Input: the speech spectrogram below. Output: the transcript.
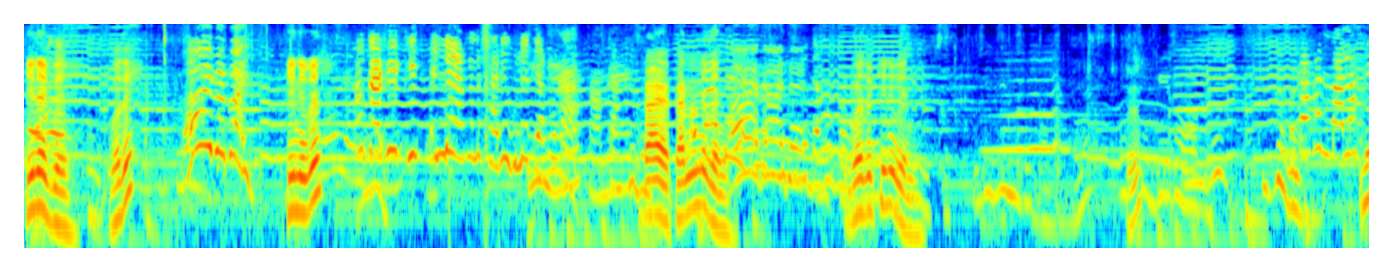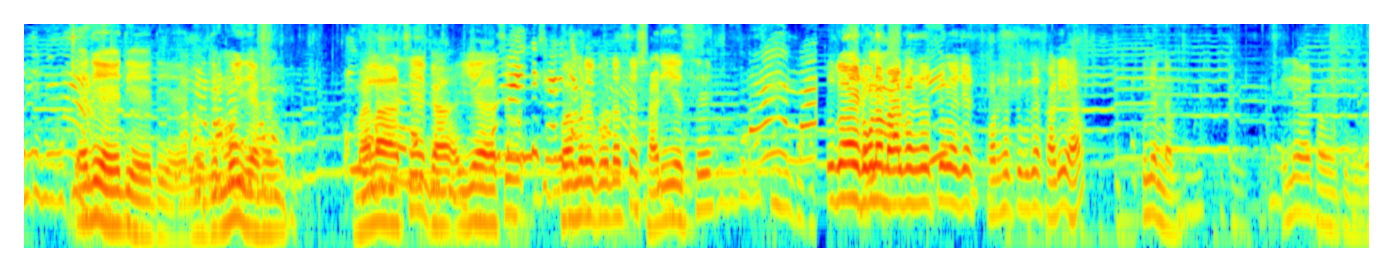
কি নেবে বোধে কি নেবেন কান নেবেন? বোধে কি নেবেন? এদিকে এদিকে এদিকে মুই দেখেন মালা আছে ইয়ে আছে কমরের কোট আছে, শাড়ি আছে। এটা কোনো মাল হচ্ছে? যে সরস্বতী পূজার শাড়ি হ্যাঁ? ফুলের নাম। এলে সরস্বতী পুজো।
